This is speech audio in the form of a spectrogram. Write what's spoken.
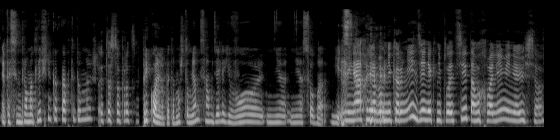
Это синдром отличника, как ты думаешь? Это сто процентов. Прикольно, потому что у меня на самом деле его не, не особо есть. Меня хлебом не корми, денег не плати, там хвали меня и все.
